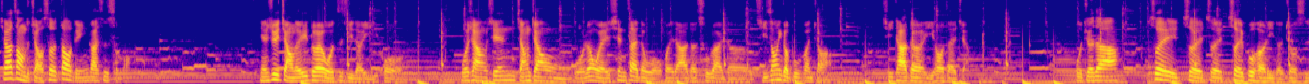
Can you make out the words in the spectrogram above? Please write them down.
家长的角色到底应该是什么？连续讲了一堆我自己的疑惑，我想先讲讲我认为现在的我回答得出来的其中一个部分就好，其他的以后再讲。我觉得啊，最最最最不合理的就是。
